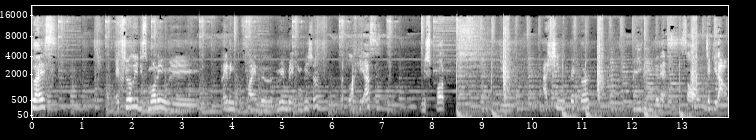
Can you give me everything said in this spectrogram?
Hello guys. Actually this morning we planning to find the greenback kingfisher, but lucky us, we spot the ashy woodpecker building the nest. So check it out.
